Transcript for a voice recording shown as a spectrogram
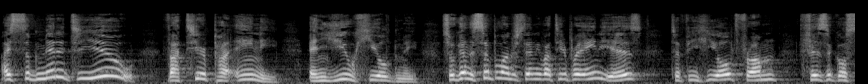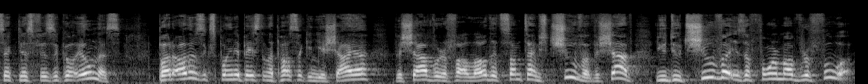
I submitted to you. Vatir pa'eni. and you healed me. So again, the simple understanding of Vatir Pa'eni is to be healed from physical sickness, physical illness. But others explain it based on the pasuk in Yeshaya, V'shav Rafalo, that sometimes tshuva, V'shav, you do tshuva is a form of refuah.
